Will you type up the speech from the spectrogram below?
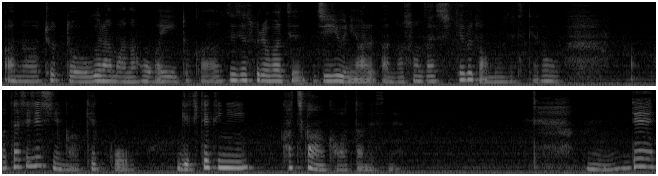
あのちょっとグラマーな方がいいとか全然それは自由にあるあの存在してるとは思うんですけど私自身が結構劇的に価値観が変わったんですね。うん、で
